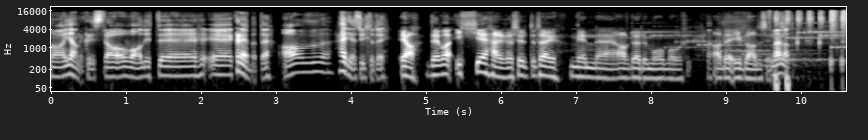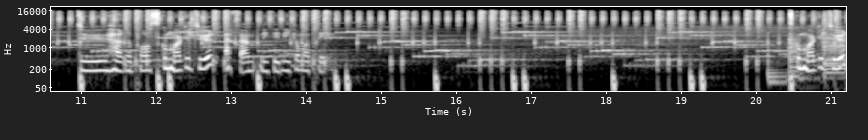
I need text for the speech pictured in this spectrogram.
var hjerneklistra og var litt eh, eh, klebete av herresyltetøy. Ja, det var ikke herresyltetøy min eh, avdøde mormor hadde i bladet sitt. Nei, nettopp. Du hører på Skumma kultur, FM 99,3. Skumma kultur.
